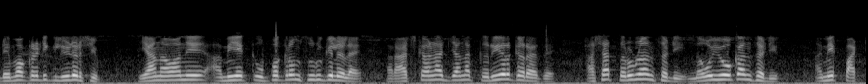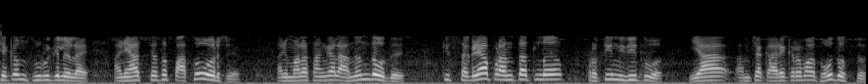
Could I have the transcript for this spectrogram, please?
democratic leadership. या नावाने आम्ही एक उपक्रम सुरू केलेला आहे. राजकारणात ज्यांना करिअर करायचं आहे अशा तरुणांसाठी नवयुवकांसाठी आम्ही एक पाठ्यक्रम सुरू केलेला आहे. आणि आज त्याचं पाचवं वर्ष आहे. आणि मला सांगायला आनंद होतोय की सगळ्या प्रांतातलं प्रतिनिधित्व या आमच्या कार्यक्रमात होत असतं.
